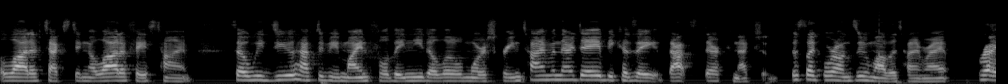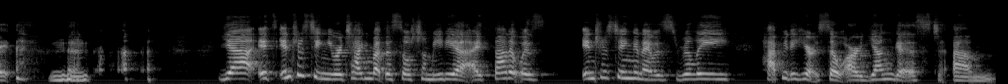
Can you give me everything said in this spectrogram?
A lot of texting, a lot of FaceTime. So we do have to be mindful they need a little more screen time in their day because they that's their connection. Just like we're on Zoom all the time, right? Right. Mm-hmm. yeah, it's interesting you were talking about the social media. I thought it was interesting and I was really happy to hear. it. So our youngest um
